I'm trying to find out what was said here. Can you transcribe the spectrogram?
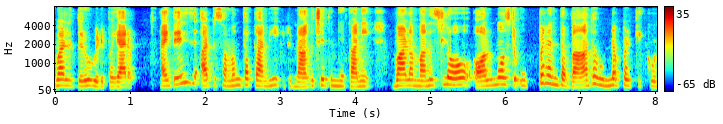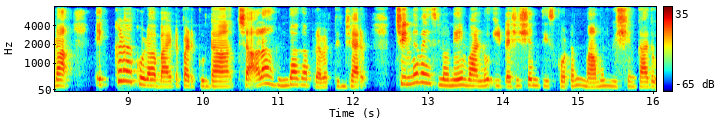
వాళ్ళిద్దరూ విడిపోయారు. అయితే అటు సమంత కానీ ఇటు నాగ చైతన్య కానీ వాళ్ళ మనసులో ఆల్మోస్ట్ ఉప్పెనంత బాధ ఉన్నప్పటికీ కూడా ఎక్కడా కూడా బయటపడకుండా చాలా హుందాగా ప్రవర్తించారు. చిన్న వయసులోనే వాళ్ళు ఈ డెసిషన్ తీసుకోవటం మామూలు విషయం కాదు.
